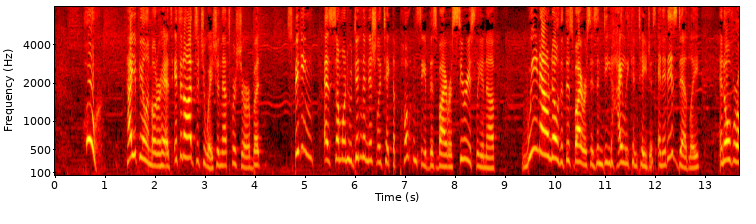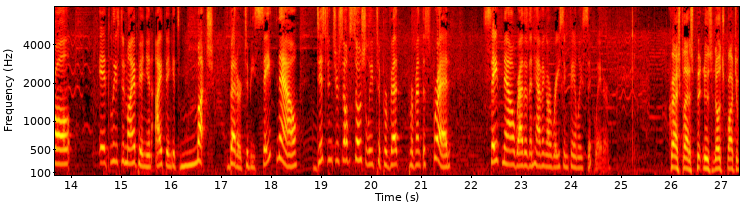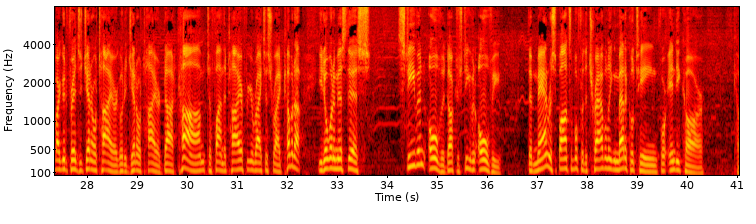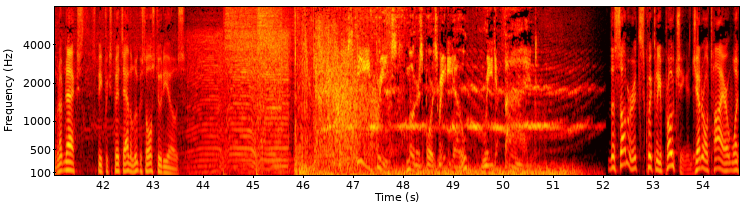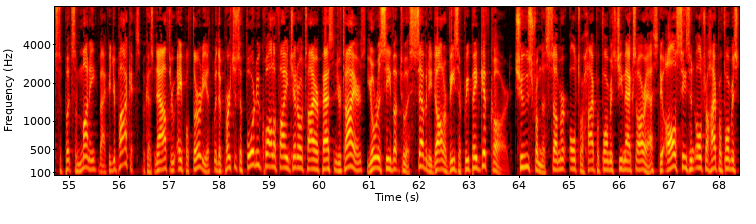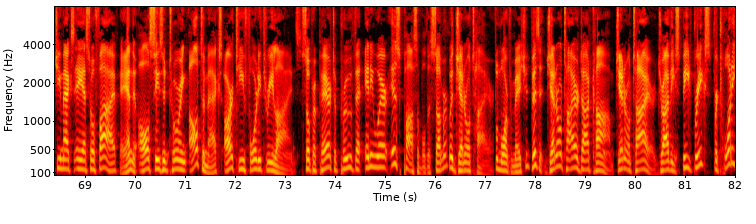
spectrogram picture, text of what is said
whew, how you feeling, Motorheads? It's an odd situation, that's for sure, but Speaking as someone who didn't initially take the potency of this virus seriously enough, we now know that this virus is indeed highly contagious and it is deadly. And overall, at least in my opinion, I think it's much better to be safe now, distance yourself socially to prevent prevent the spread, safe now rather than having our racing family sick later. Crash Gladys Pit News and Notes brought to you by good friends at General Tire. Go to generaltire.com to find the tire for your righteous ride. Coming up, you don't want to miss this. Stephen Olvey, Dr. Stephen Olvey, the man responsible for the traveling medical team for IndyCar. Coming up next, Speed Freaks Pits and the Lucas Oil Studios. Speed Freaks. Motorsports Radio redefined. The summer, it's quickly approaching, and General Tire wants to put some money back in your pockets. Because now, through April 30th, with the purchase of four new qualifying General Tire passenger tires, you'll receive up to a $70 Visa prepaid gift card. Choose from the Summer Ultra High Performance G Max RS, the All Season Ultra High Performance G Max AS05, and the All Season Touring Altimax RT43 lines. So prepare to prove that anywhere is possible this summer with General Tire. For more information, visit generaltire.com. General Tire, driving speed freaks for 20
